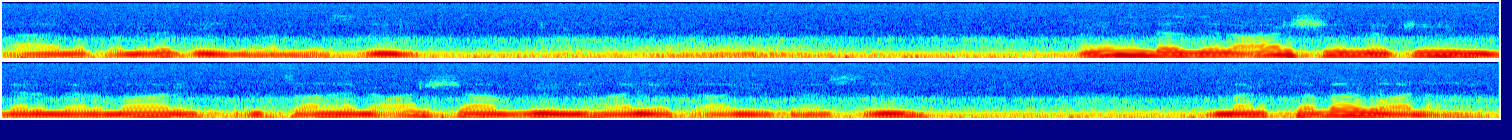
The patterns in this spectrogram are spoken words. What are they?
صاحب قدرتی زبردستی عند ذی العرش مکین در دربار صاحب عرشہ بھی نہایت آئی کہ مرتبہ والا ہے۔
